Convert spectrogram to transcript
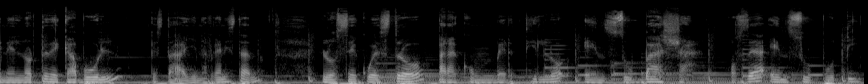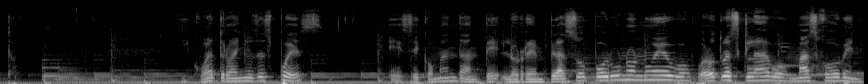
en el norte de Kabul, que está ahí en Afganistán, lo secuestró para convertirlo en su basha, o sea, en su putito. Y cuatro años después, ese comandante lo reemplazó por uno nuevo, por otro esclavo más joven,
